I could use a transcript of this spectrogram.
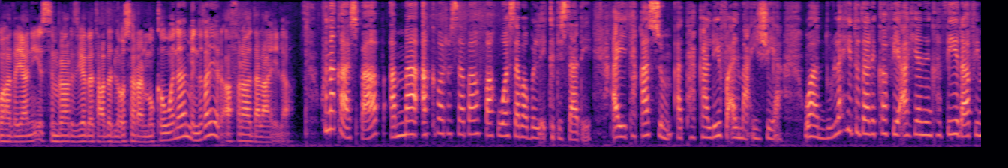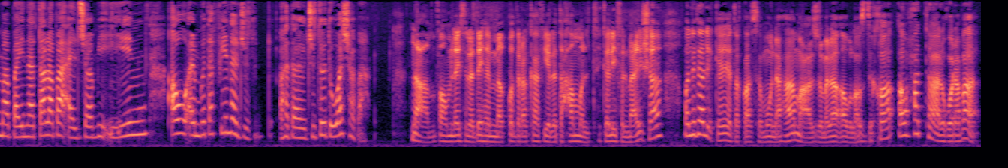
وهذا يعني استمرار زيادة عدد الأسر المكونة من غير أفراد العائلة. هناك أسباب أما أكبر سبب فهو سبب الاقتصادي أي تقسم التكاليف المعيشية ونلاحظ ذلك في أحيان كثيرة فيما بين طلبة الجامعيين أو المضيفين الجدد هذا الجدد وشبه. نعم فهم ليس لديهم قدرة كافية لتحمل تكاليف المعيشة ولذلك يتقاسمونها مع الزملاء أو الأصدقاء أو حتى الغرباء.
